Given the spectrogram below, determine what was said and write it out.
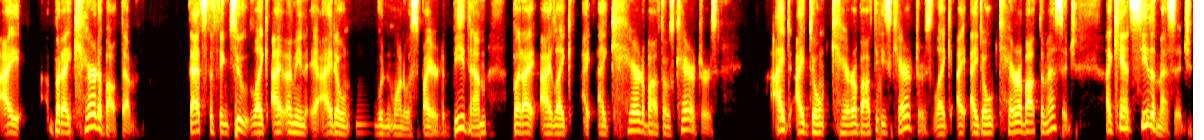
I but I cared about them. That's the thing too like I, I mean i don't wouldn't want to aspire to be them but i i like i, I cared about those characters. I, I don't care about these characters like I, I don't care about the message. I can't see the message.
